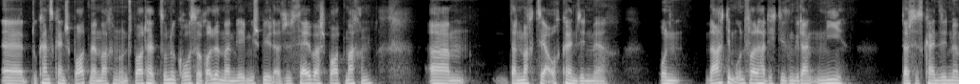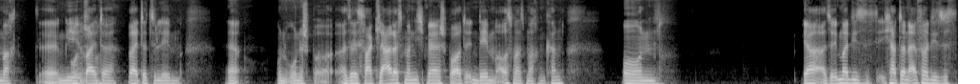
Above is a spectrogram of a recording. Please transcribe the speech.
äh, du kannst keinen Sport mehr machen und Sport hat so eine große Rolle in meinem Leben gespielt, also selber Sport machen, ähm, dann macht es ja auch keinen Sinn mehr. Und nach dem Unfall hatte ich diesen Gedanken nie, dass es keinen Sinn mehr macht, äh, irgendwie weiter, weiter zu leben. Ja. Und ohne Sport. Also es war klar, dass man nicht mehr Sport in dem Ausmaß machen kann. Und ja, also immer dieses, ich hatte dann einfach dieses,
